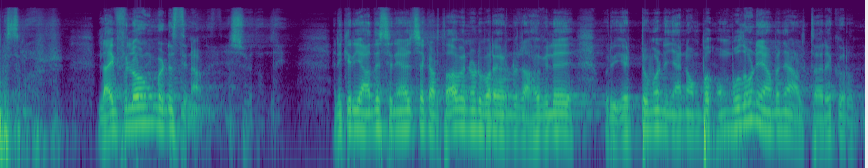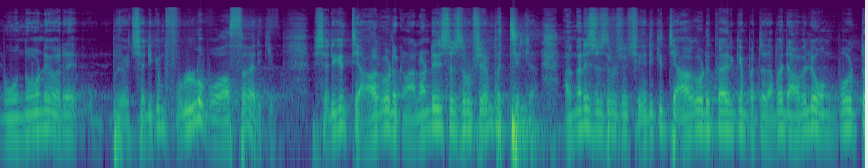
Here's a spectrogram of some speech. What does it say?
പ്രസലോഷ് ലൈഫ് ലോങ് മെഡിസിനാണ് യേശുവേ നന്ദി എനിക്കറിയാം ആദ്യ ശനിയാഴ്ച കർത്താവ് എന്നോട് പറയാറുണ്ട് രാവിലെ ഒരു എട്ട് മണി ഞാൻ ഒമ്പത് ഒമ്പത് മണിയാകുമ്പോൾ ഞാൻ ആൾക്കാരെ കയറും. മൂന്ന് മണി വരെ ശരിക്കും ഫുള്ള് ഉപവാസമായിരിക്കും. ശരിക്കും ത്യാഗം എടുക്കണം. അല്ലാണ്ട് ഈ ശുശ്രൂഷ ചെയ്യാൻ പറ്റില്ല. അങ്ങനെ ശുശ്രൂഷ ശരിക്കും ത്യാഗം എടുക്കാതിരിക്കാൻ പറ്റില്ല. അപ്പോൾ രാവിലെ ഒമ്പോട്ട്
